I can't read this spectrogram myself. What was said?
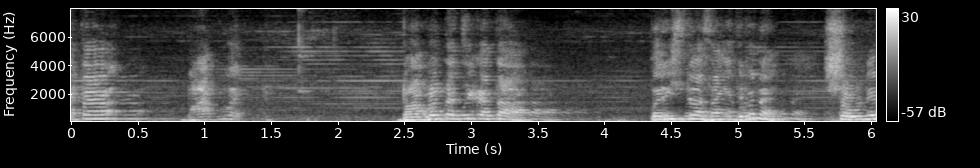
आता भागवत भागवताची कथा परिषदेला सांगितलं ना शौने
